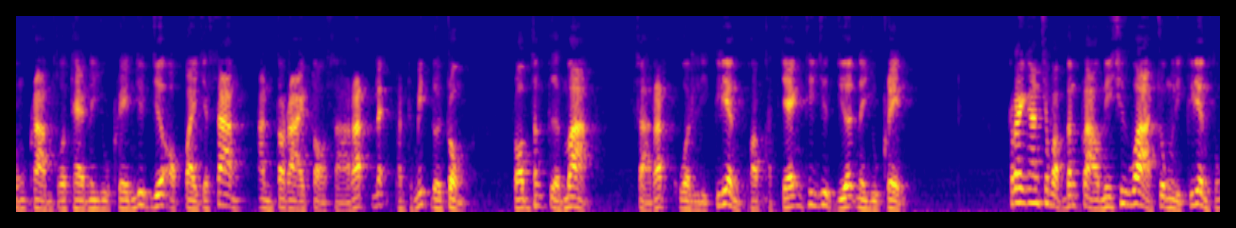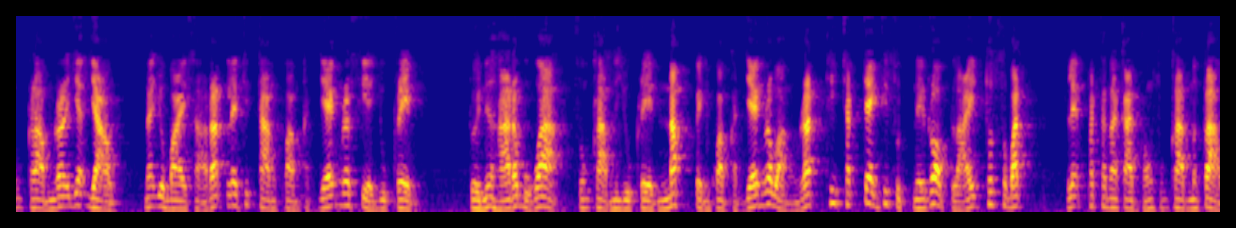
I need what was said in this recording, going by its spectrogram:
สงครามตัวแทนในยูเครนยืดเยื้อออกไปจะสร้างอันตรายต่อสหรัฐและพันธมิตรโดยตรง พร้อมทั้งเตือนว่าสหรัฐควรหลีกเลี่ยงความขัดแย้งที่ยืดเยื้อในยูเครน รายงานฉบับดังกล่าวมีชื่อว่าจงหลีกเลี่ยงสงครามระยะยาว นโยบายสหรัฐและทิศทางความขัดแย้งรัสเซียยูเครน โดยเนื้อหาระบุว่าสงครามในยูเครนนับเป็นความขัดแย้งระหว่างรัฐที่ชัดแจ้งที่สุดในรอบหลายทศวรรษ และพัฒนาการของสงครามดังกล่าว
